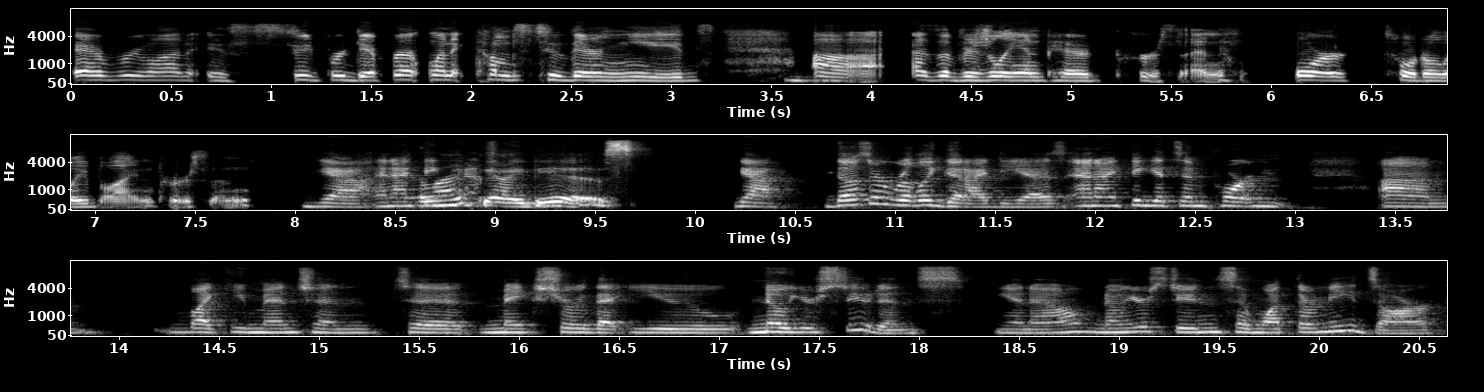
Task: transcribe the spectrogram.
everyone is super different when it comes to their needs mm-hmm. uh, as a visually impaired person or totally blind person. Yeah, and I think I like the ideas. Yeah, those are really good ideas, and I think it's important, um, like you mentioned, to make sure that you know your students. You know, know your students and what their needs are.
